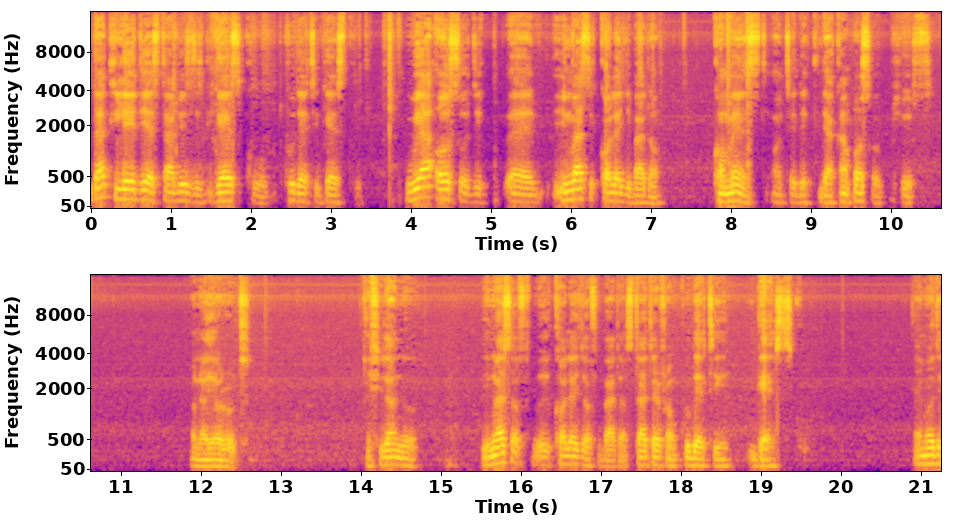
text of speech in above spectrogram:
that lady established the girls' school, Kudeti Girls' School, where also the uh, University College Ibadan commenced until the, their campus was built on Oyo Road. If you don't know, the University of uh, College of Ibadan started from Kudeti Girls' School. Ẹmọdé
